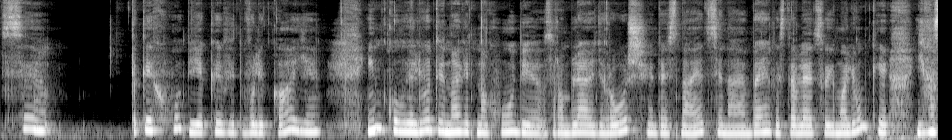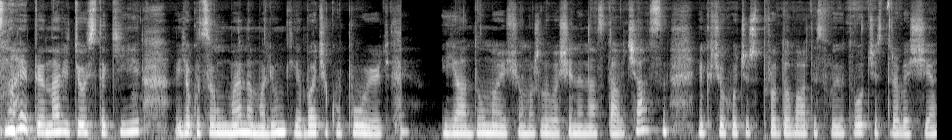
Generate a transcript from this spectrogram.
Це таке хобі, яке відволікає. Інколи люди навіть на хобі заробляють гроші десь на Etsy, на eBay, виставляють свої малюнки. І ви знаєте, навіть ось такі, як оце у мене малюнки, я бачу, купують. Я думаю, що, можливо, ще не настав час. Якщо хочеш продавати свою творчість, треба ще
